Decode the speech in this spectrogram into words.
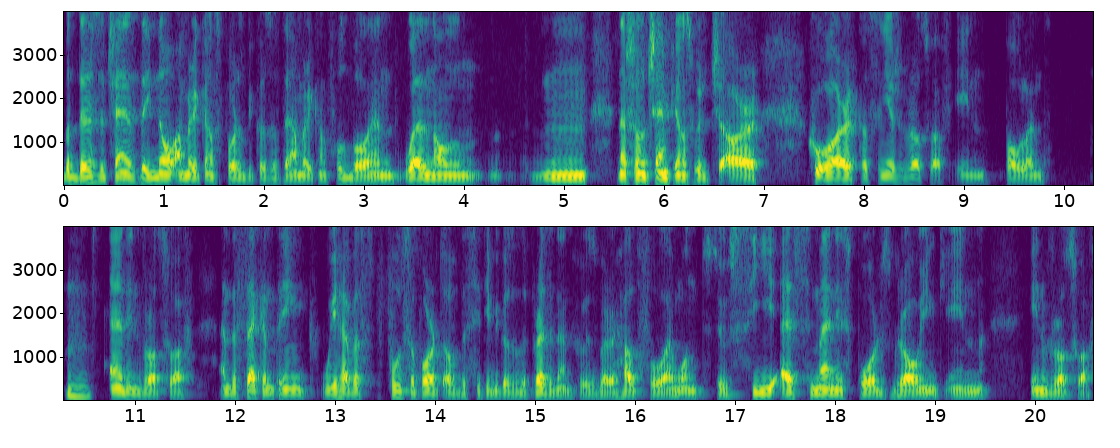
but there's a chance they know American sports because of the American football and well-known mm, national champions, which are who are Kosynierzy Wrocław in Poland mm-hmm. and in Wrocław. And the second thing, we have a full support of the city because of the president, who is very helpful. I want to see as many sports growing in in Wrocław.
